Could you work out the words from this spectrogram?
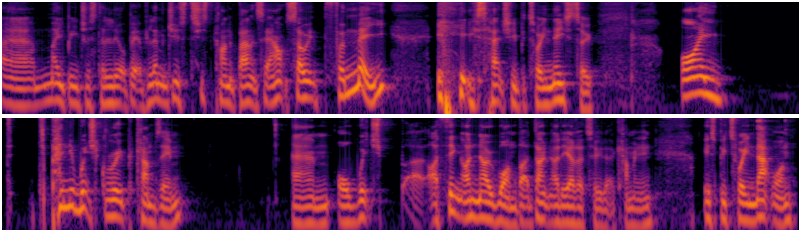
uh, maybe just a little bit of lemon juice just to just kind of balance it out. So it, for me, is actually between these two. I, depending which group comes in, um, or which, uh, I think I know one, but I don't know the other two that are coming in. It's between that one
